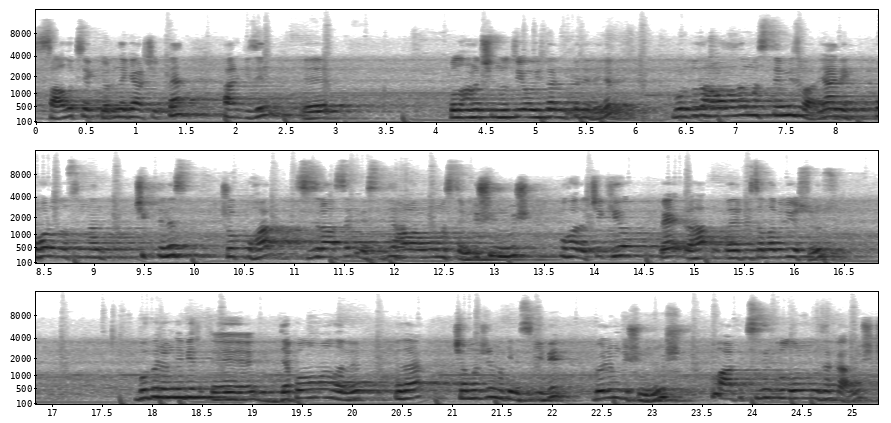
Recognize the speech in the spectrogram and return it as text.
sağlık sektöründe gerçekten herkesin e, kulağını çınlatıyor. O yüzden dikkat edelim. Burada da havalandırma sistemimiz var. Yani buhar odasından çıktınız, çok buhar sizi rahatsız etmesin diye havalandırma sistemi düşünülmüş. Buharı çekiyor ve rahatlıkla nefes alabiliyorsunuz. Bu bölümde bir e, depolama alanı ya da çamaşır makinesi gibi bölüm düşünülmüş. Bu artık sizin kullanımınıza kalmış.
